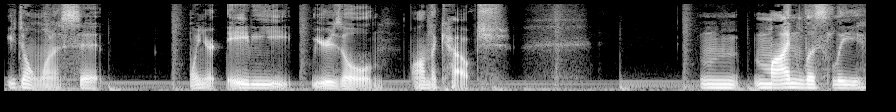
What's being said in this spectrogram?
you don't want to sit when you're 80 years old on the couch, mindlessly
